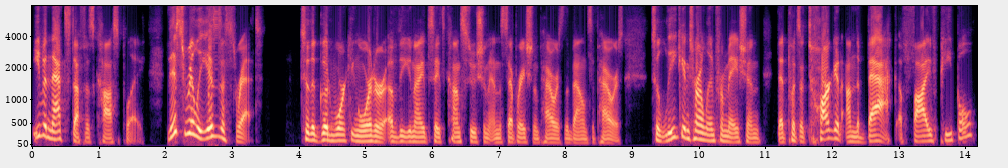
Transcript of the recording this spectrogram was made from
even that stuff is cosplay. This really is a threat to the good working order of the United States Constitution and the separation of powers and the balance of powers. To leak internal information that puts a target on the back of five people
